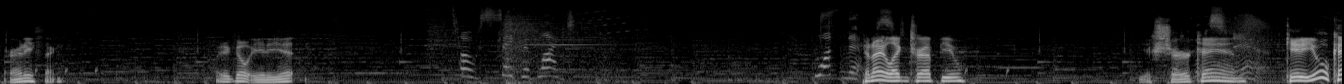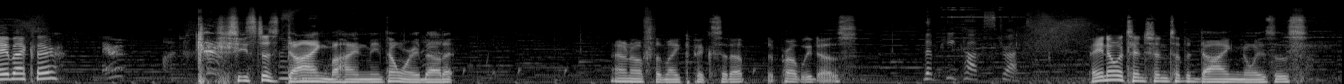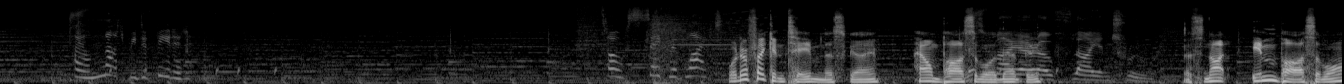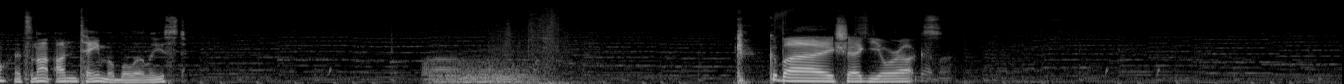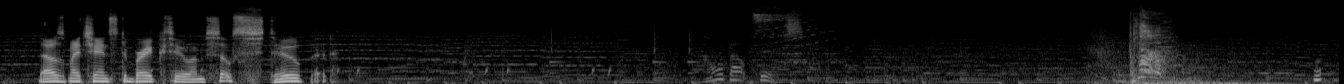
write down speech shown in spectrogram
Or anything. Way to go, idiot. Oh, sacred light. What next? Can I leg trap you? You sure can. Katie, you okay back there? She's just dying behind me. Don't worry about it. I don't know if the mic picks it up. It probably does. The peacock strut. Pay no attention to the dying noises. I'll not be defeated. Oh, sacred light. Wonder if I can tame this guy. How impossible would Let my that be? arrow fly and true. It's not impossible. It's not untamable, at least. Goodbye, Shaggy Aurochs. That was my chance to break too. I'm so stupid. How about this?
